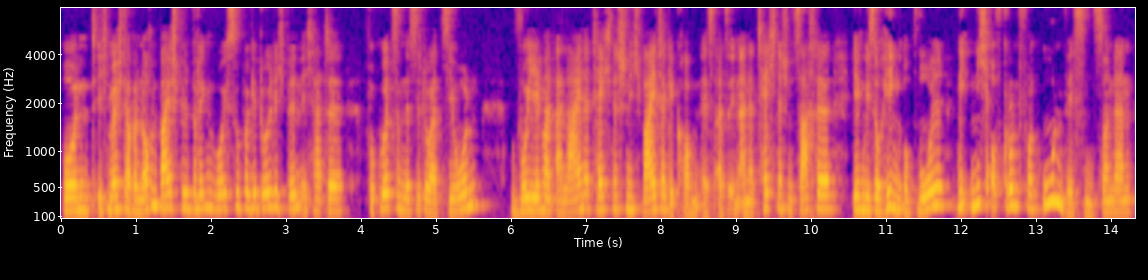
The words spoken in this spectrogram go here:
Und ich möchte aber noch ein Beispiel bringen, wo ich super geduldig bin. Ich hatte vor kurzem eine Situation, wo jemand alleine technisch nicht weitergekommen ist, also in einer technischen Sache irgendwie so hing, obwohl nicht aufgrund von Unwissen, sondern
